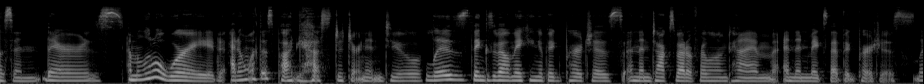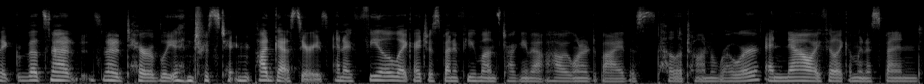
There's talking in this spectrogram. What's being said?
Listen, there's, I'm a little worried. I don't want this podcast to turn into Liz thinks about making a big purchase and then talks about it for a long time and then makes that big purchase. Like, that's not, it's not a terribly interesting podcast series. And I feel like I just spent a few months talking about how I wanted to buy this Peloton rower. And now I feel like I'm going to spend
